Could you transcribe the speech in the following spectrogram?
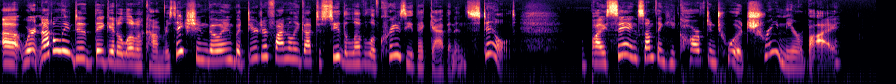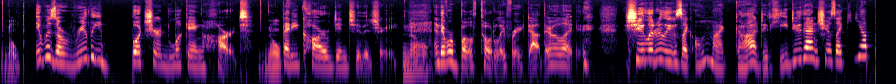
Uh, where not only did they get a little conversation going, but Deirdre finally got to see the level of crazy that Gavin instilled by seeing something he carved into a tree nearby. Nope. It was a really butchered looking heart Nope. that he carved into the tree. No. And they were both totally freaked out. They were like, she literally was like, oh my God, did he do that? And she was like, yep.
